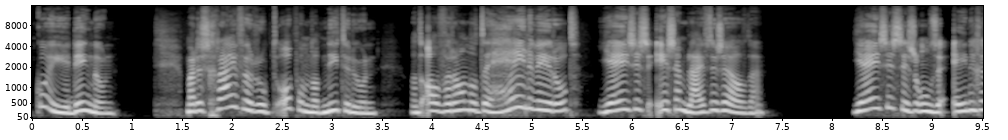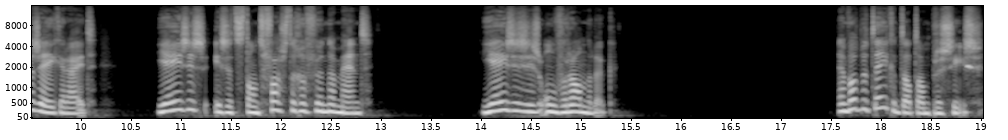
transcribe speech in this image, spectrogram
kon je je ding doen. Maar de schrijver roept op om dat niet te doen, want al verandert de hele wereld, Jezus is en blijft dezelfde. Jezus is onze enige zekerheid. Jezus is het standvastige fundament. Jezus is onveranderlijk. En wat betekent dat dan precies?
